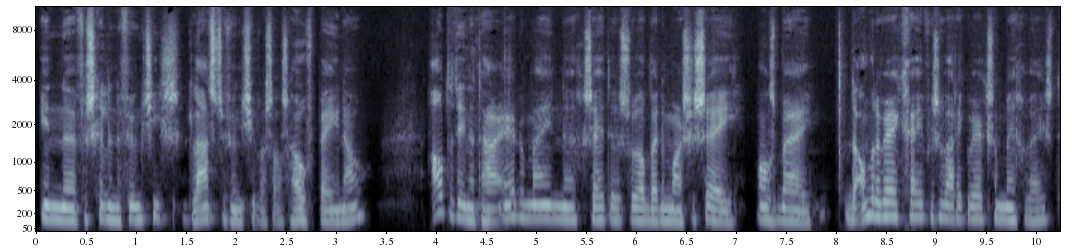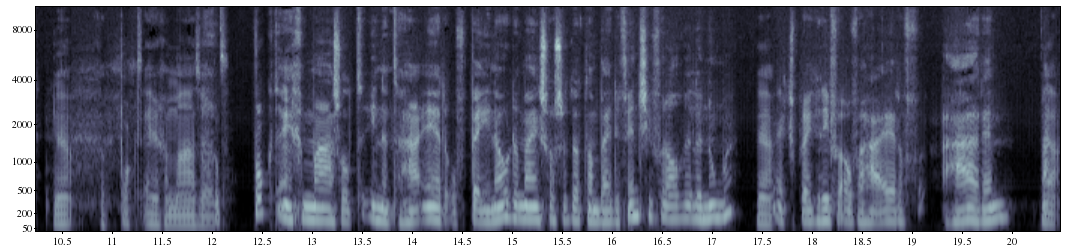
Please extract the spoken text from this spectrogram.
In eh, verschillende functies. De laatste functie was als hoofd PNO. Altijd in het HR-domein eh, gezeten, zowel bij de Marche C als bij de andere werkgevers waar ik werkzaam ben geweest. Ja, gepokt en gemazeld. Gepokt en gemazeld in het HR- of PNO-domein, zoals ze dat dan bij Defensie vooral willen noemen. Ja. Ik spreek liever over HR of HRM. Ja.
